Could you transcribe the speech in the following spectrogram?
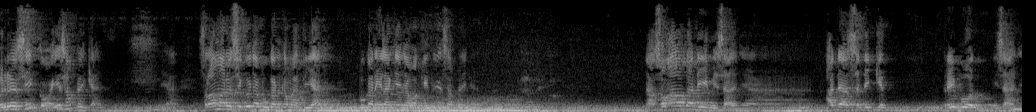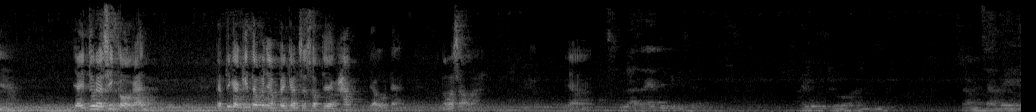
Beresiko ya sampaikan. Ya. Selama resikonya bukan kematian, bukan hilangnya nyawa kita ya sampaikan. Nah soal tadi misalnya ada sedikit ribut misalnya, ya itu resiko kan. Ketika kita menyampaikan sesuatu yang hak, ya udah, nggak masalah. Ya. Sebelah saya itu gini, ayo doa sampai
